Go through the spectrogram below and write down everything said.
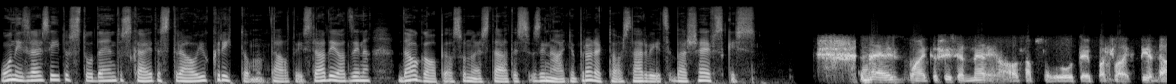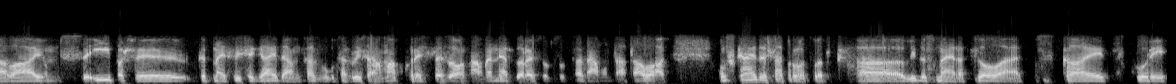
un izraisītu studentu skaita strauju kritumu. Tā Latvijas radio atzina Daugaupils Universitātes zinātņu prorektors Arvīts Barševskis. Nē, es domāju, ka šis ir nereāls absolūti pašlaik piedāvājums, īpaši, kad mēs visi gaidām, kas būs ar visām apkures sezonām, energoresursu cenām un tā tālāk. Un skaidri saprotot, ka vidusmēra cilvēku skaits, kuri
